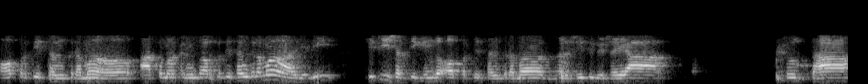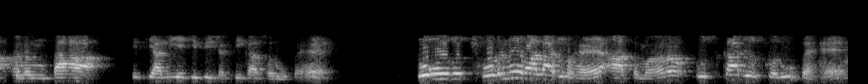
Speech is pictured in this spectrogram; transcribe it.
अप्रति संक्रमा आत्मा कहेंगे तो अप्रति संक्रमा यदि चिटी शक्ति कहेंगे तो अप्रति संक्रमा दर्शित विषया, शुद्धा, अनंता, इत्यादि ये चिटी शक्ति का स्वरूप है। तो छोड़ने वाला जो है आत्मा, उसका जो स्वरूप है,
